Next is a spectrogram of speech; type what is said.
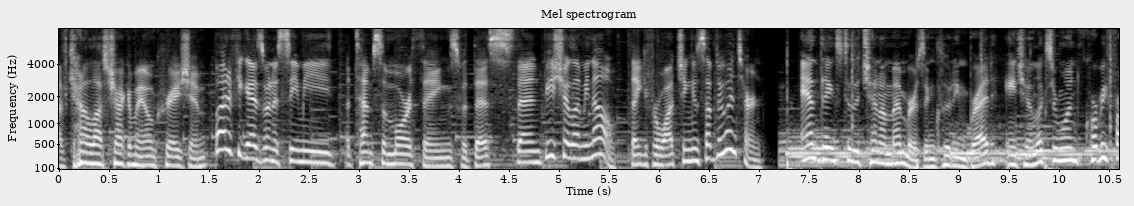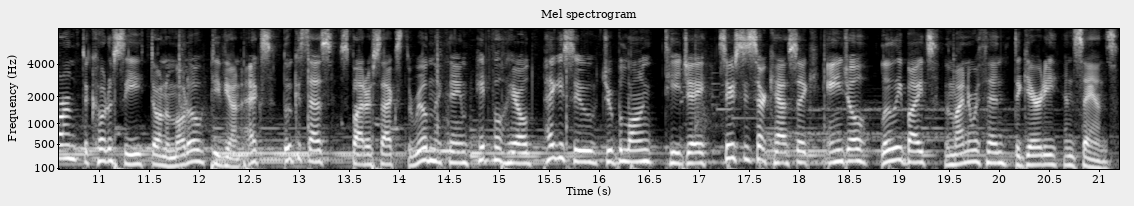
I've kind of lost track of my own creation, but if you guys want to see me attempt some more things with this, then be sure to let me know. Thank you for watching and sub to Intern. And thanks to the channel members, including Bread, Ancient Elixir One, Corby Farm, Dakota C, Donamoto, Devion X, Lucas S, Splattersex, The Real Nickname, Hateful Harold, Peggy Sue, Drew Belong, TJ, Seriously Sarcastic, Angel, Lily Bites, The Miner Within, DeGarrity, and Sands.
